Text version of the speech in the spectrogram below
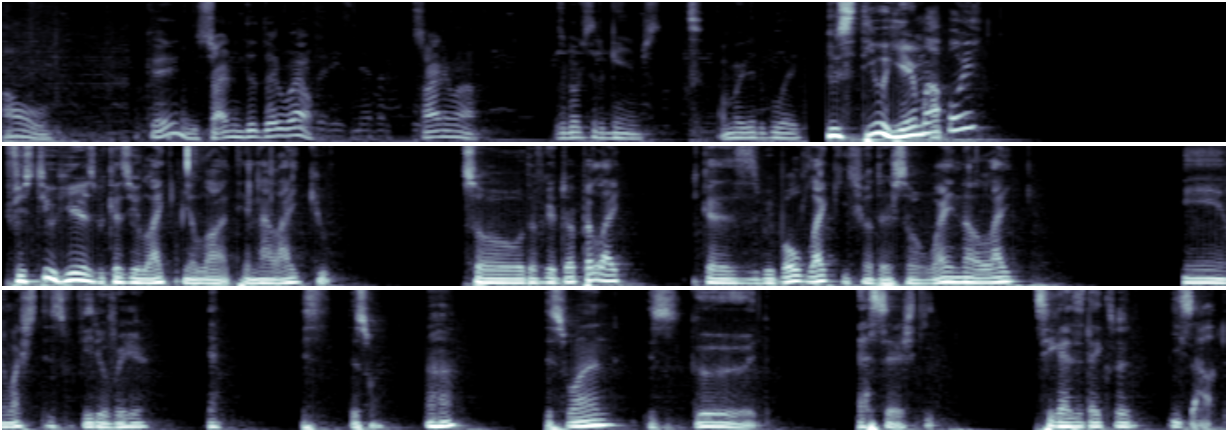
Oh. Okay, we're starting the day well. Starting well. Let's go to the games. I'm ready to play. You still here, my boy? If you're still here, it's because you like me a lot and I like you. So don't forget to drop a like because we both like each other. So why not like and watch this video over here? Yeah, this this one. Uh huh. This one is good. Sir. See you guys next one. Peace out.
